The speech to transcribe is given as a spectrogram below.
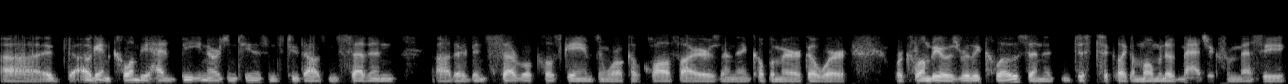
uh, it, again, Colombia hadn't beaten Argentina since 2007. Uh, there had been several close games in World Cup qualifiers and then Copa America where where Colombia was really close, and it just took like a moment of magic from Messi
